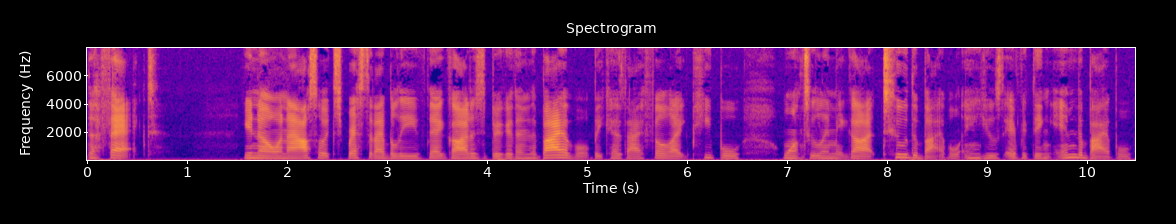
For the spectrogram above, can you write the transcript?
the fact. You know, and I also expressed that I believe that God is bigger than the Bible because I feel like people want to limit God to the Bible and use everything in the Bible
